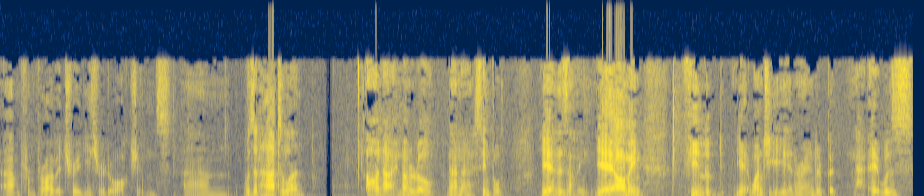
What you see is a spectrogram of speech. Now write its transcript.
um, from private treaty through to auctions. Um, Was it hard to learn? Oh no, not at all. No, no, simple. Yeah, there's nothing. Yeah, I mean, look, yeah, once you get your head around it, but it was,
